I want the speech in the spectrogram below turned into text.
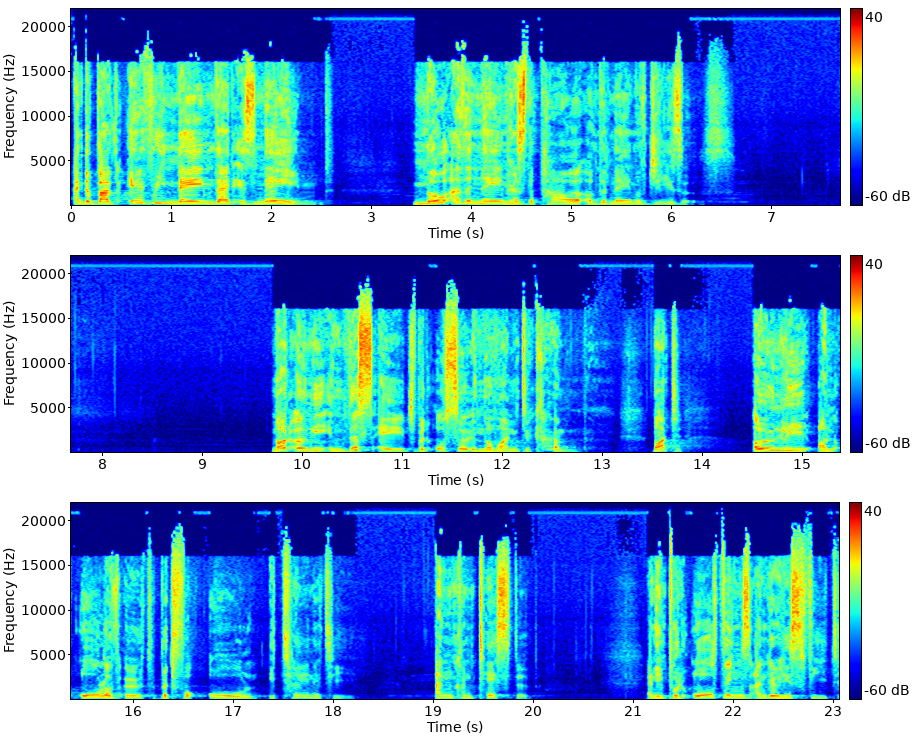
and above every name that is named. No other name has the power of the name of Jesus. Not only in this age, but also in the one to come. Not only on all of earth, but for all eternity, uncontested. And he put all things under his feet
